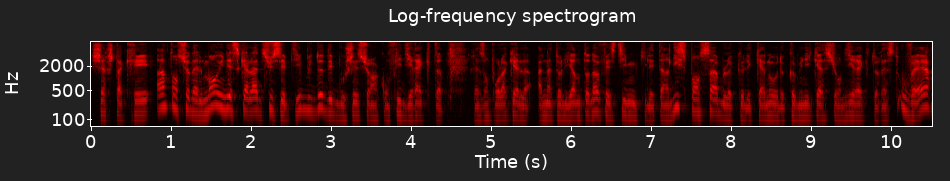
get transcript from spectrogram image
cherchent à créer intentionnellement une escalade susceptible de déboucher sur un conflit direct. Raison pour laquelle Anatoly Antonov estime qu'il est indispensable que les canaux de communication directe restent ouverts,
